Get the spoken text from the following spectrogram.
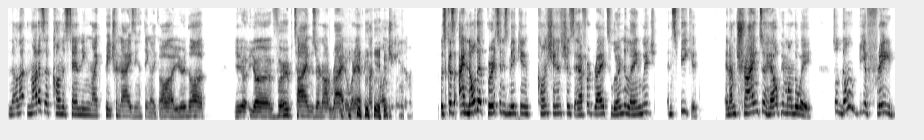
not not as a condescending, like patronizing thing, like oh you're not your your verb times are not right or whatever. It's because I know that person is making conscientious effort, right, to learn the language and speak it, and I'm trying to help him on the way. So don't be afraid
